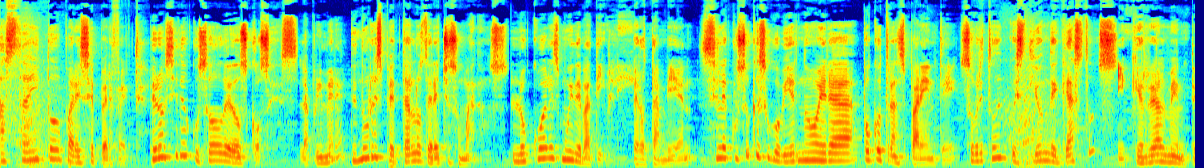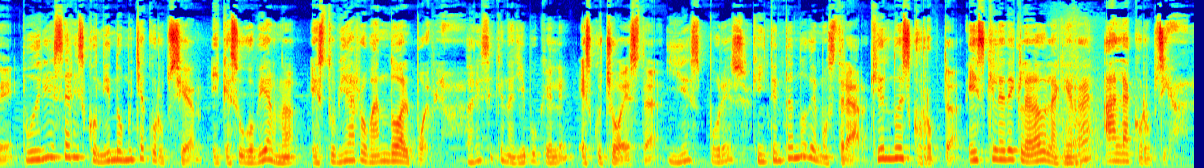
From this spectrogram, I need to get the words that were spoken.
Hasta ahí todo parece perfecto, pero ha sido acusado de dos cosas. La primera, de no respetar los derechos humanos, lo cual es muy debatible, pero también se le acusó que su gobierno era poco transparente, sobre todo en cuestión de gastos, y que realmente podría estar escondiendo mucha corrupción y que su gobierno estuviera robando al pueblo. Parece que Nayib Bukele escuchó esta, y es por eso que intentando demostrar que él no es corrupto, es que le ha declarado la guerra a la corrupción.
